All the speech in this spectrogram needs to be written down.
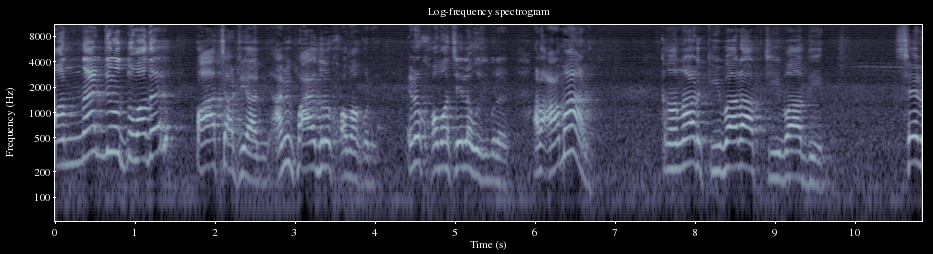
অন্যায়ের জন্য তোমাদের পা চাটি আমি আমি পায়ে ধরে ক্ষমা করি এটা ক্ষমা চাইলে উচিত বলে আর আমার কানার কিবারা চিবা দিন सिर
